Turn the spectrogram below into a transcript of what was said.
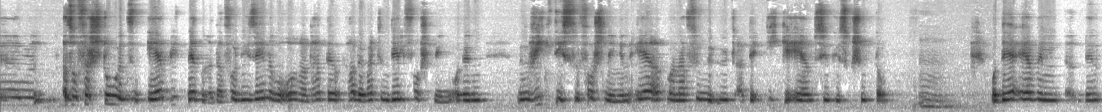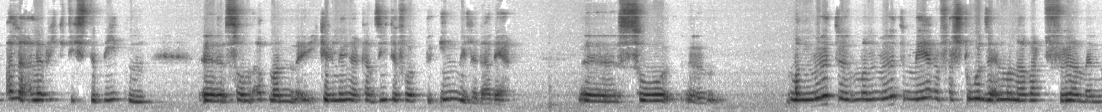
um, altså Forståelsen er blitt bedre. Derfor de senere årene har det, har det vært en del forskning. og den, den, viktigste forskningen er at man har funnet ut at det ikke er en psykisk sykdom. Mm. Og det er vel den aller, aller viktigste biten. Uh, sånn at man ikke lenger kan si til folk du innbiller deg det. Eh, så eh, man møter, man møter, mer forståelse enn man har vært før, men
